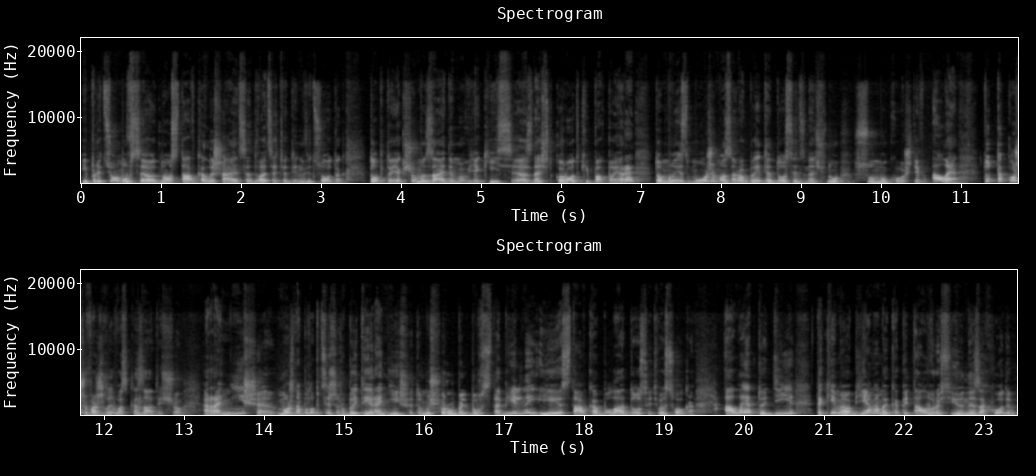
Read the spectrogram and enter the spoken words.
і при цьому все одно ставка лишається 21%. Тобто, якщо ми зайдемо в якісь е, значить короткі папери, то ми зможемо заробити досить значну суму коштів. Але тут також важливо сказати, що раніше можна було б це ж робити і раніше, тому що рубль був стабільний і ставка була досить висока. Але тоді такими об'ємами капітал в Росію не заходив.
